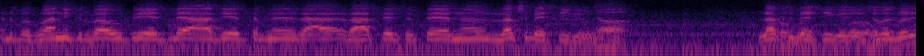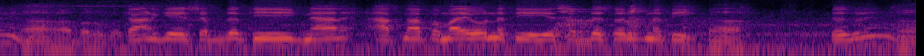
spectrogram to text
અને ભગવાનની કૃપા ઉતરી એટલે આજે તમને રાતે છે તે લક્ષ બેસી ગયું. લક્ષ બેસી ગયું. સમજ પડે ને? કારણ કે એ શબ્દથી જ્ઞાન આત્મા પમાયો નથી એ શબ્દ સ્વરૂપ નથી. સમજ પડે ને?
